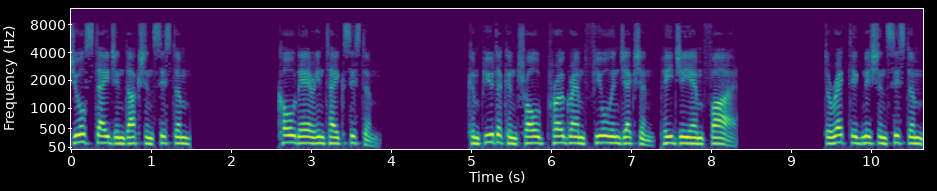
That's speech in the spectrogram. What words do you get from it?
Dual stage induction system. Cold air intake system. Computer controlled programmed fuel injection PGM-FI Direct ignition system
